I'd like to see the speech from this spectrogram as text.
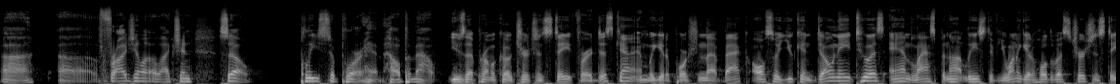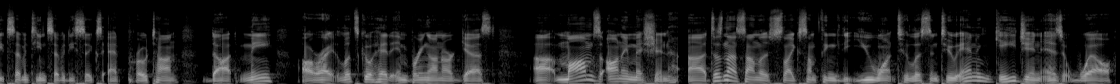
uh, uh, fraudulent election. So please support him. Help him out. Use that promo code Church and State for a discount, and we get a portion of that back. Also, you can donate to us. And last but not least, if you want to get a hold of us, Church and State 1776 at proton.me. All right, let's go ahead and bring on our guest. Uh, Moms on a Mission. Uh, doesn't that sound like something that you want to listen to and engage in as well?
